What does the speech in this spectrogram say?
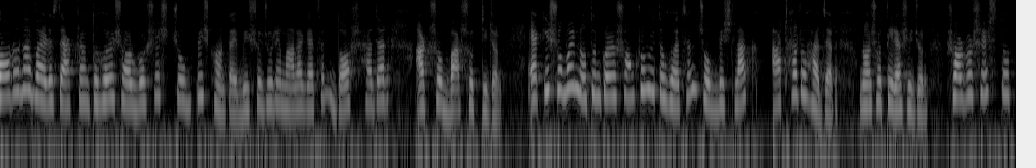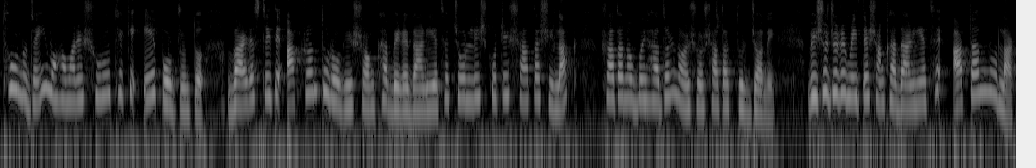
করোনা ভাইরাসে আক্রান্ত হয়ে সর্বশেষ চব্বিশ ঘন্টায় বিশ্বজুড়ে মারা গেছেন দশ হাজার আটশো বাষট্টি জন। একই সময় নতুন করে সংক্রমিত হয়েছেন চব্বিশ লাখ আঠারো হাজার নয়শো তিরাশি জন। সর্বশেষ তথ্য অনুযায়ী মহামারীর শুরু থেকে এ পর্যন্ত ভাইরাসটিতে আক্রান্ত রোগীর সংখ্যা বেড়ে দাঁড়িয়েছে চল্লিশ কোটি সাতাশি লাখ সাতানব্বই হাজার নয়শো সাতাত্তর জনে। বিশ্বজুড়ে মৃতের সংখ্যা দাঁড়িয়েছে আটান্ন লাখ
